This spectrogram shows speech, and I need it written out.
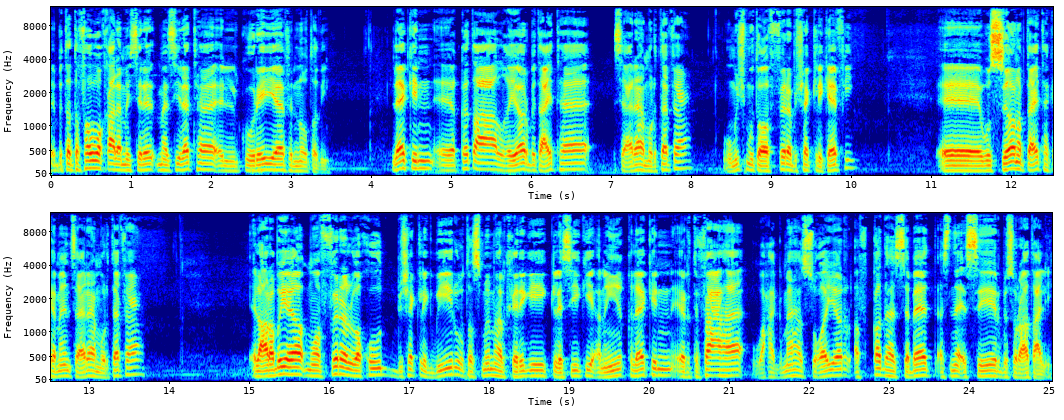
بتتفوق على مسيرتها الكورية في النقطة دي. لكن قطع الغيار بتاعتها سعرها مرتفع ومش متوفرة بشكل كافي. آه، والصيانة بتاعتها كمان سعرها مرتفع. العربية موفرة الوقود بشكل كبير وتصميمها الخارجي كلاسيكي أنيق لكن ارتفاعها وحجمها الصغير أفقدها الثبات أثناء السير بسرعات عالية.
